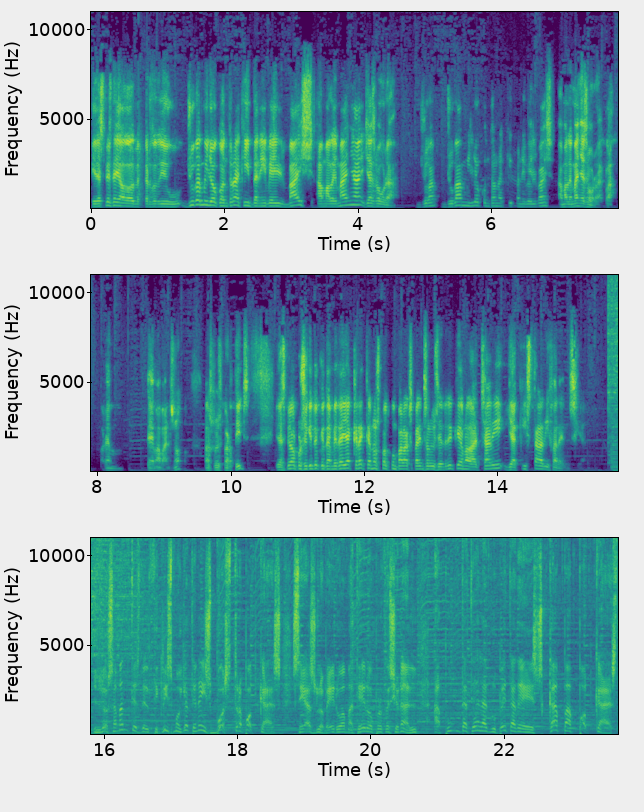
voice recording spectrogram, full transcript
I després deia l'Alberto, diu, juga millor contra un equip de nivell baix amb Alemanya, ja es veurà. Jugar, jugar millor contra un equip a nivell baix amb Alemanya es veurà, clar, farem, dèiem abans, no? Els propers partits. I després el Prosiquito que també deia, crec que no es pot comparar l'experiència de Luis Enrique amb la de Xavi i aquí està la diferència. Los amantes del ciclismo ya tenéis vuestro podcast. Seas globero, amateur o profesional, apúntate a la grupeta de Escapa Podcast.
